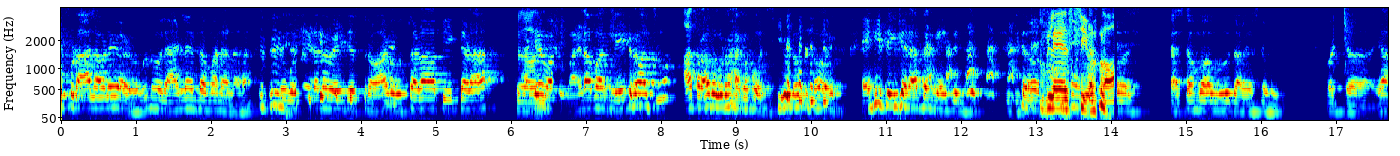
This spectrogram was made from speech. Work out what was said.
ఇప్పుడు ఆల్ ఆడేవాడు నువ్వు ల్యాండ్ లైన్ సమానాలా? నువ్వు వెయిట్ చేస్తున్నావు? వాడు వస్తాడా? పీక్తాడా? అంటే వాడు one and half hours late రావచ్చు ఆ తర్వాత కూడా రాకపోవచ్చు. You don't know anything can happen guys bless you కష్టం బాబు చాలా కష్టం ఇది. బట్ యా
